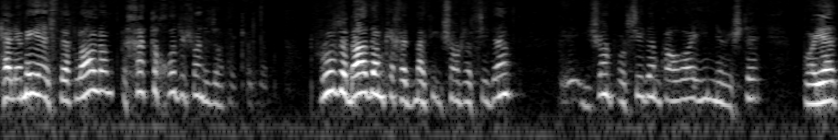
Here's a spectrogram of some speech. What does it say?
کلمه استقلالم به خط خودشون اضافه کرده بود. روز بعدم که خدمت ایشان رسیدم ایشان پرسیدم که آقا این نوشته باید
